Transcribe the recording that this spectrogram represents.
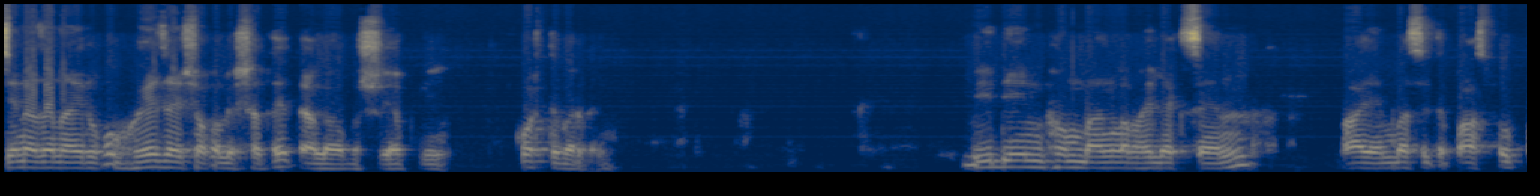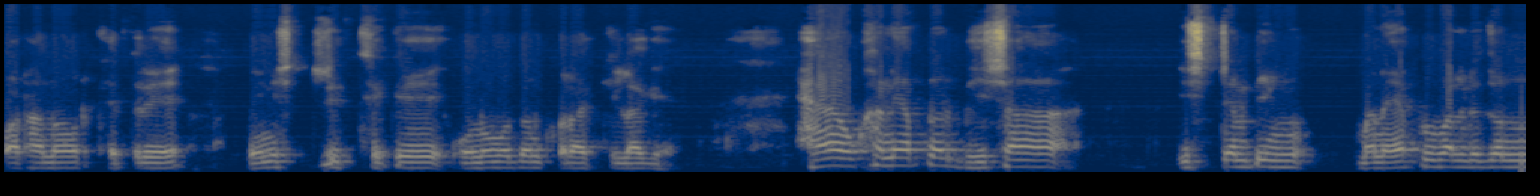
চেনা জানা এরকম হয়ে যায় সকলের সাথে, তাহলে অবশ্যই আপনি করতে পারবেন। বিডি ইনফর্ম বাংলা ভাই লেখছেন, ভাই, এম্বাসিতে পাসপোর্ট পাঠানোর ক্ষেত্রে মিনিস্ট্রি থেকে অনুমোদন করা কি লাগে? হ্যাঁ ওখানে আপনার ভিসা স্ট্যাম্পিং মানে অ্যাপ্রুভালের জন্য,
